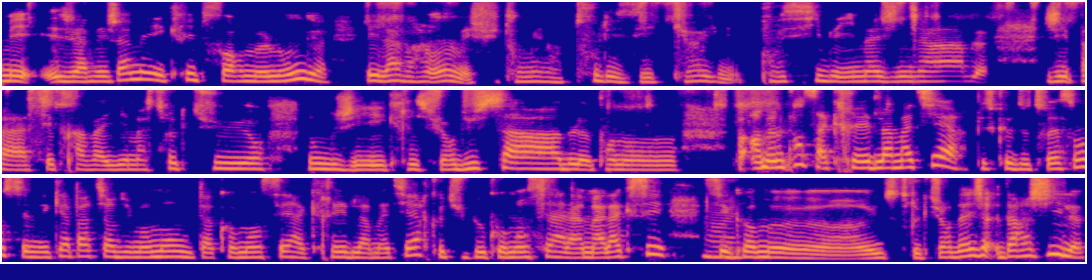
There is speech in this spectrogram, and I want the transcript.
mais j'avais jamais écrit de forme longue. Et là, vraiment, mais je suis tombée dans tous les écueils, mais possibles et imaginables. J'ai pas assez travaillé ma structure, donc j'ai écrit sur du sable pendant. en même temps, ça créait de la matière, puisque de toute façon, ce n'est qu'à partir du moment où tu as commencé à créer de la matière que tu peux commencer à la malaxer. C'est comme euh, une structure d'argile.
